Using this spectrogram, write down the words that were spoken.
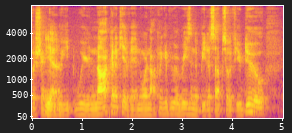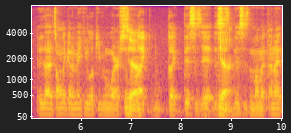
pushing. Yeah. And we we're not gonna give in. We're not gonna give you a reason to beat us up. So if you do, that's only gonna make you look even worse. Yeah. Like like this is it. This Yeah. is this is the moment. And I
